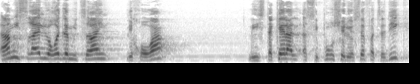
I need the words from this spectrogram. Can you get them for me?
עם ישראל יורד למצרים, לכאורה, להסתכל על הסיפור של יוסף הצדיק,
